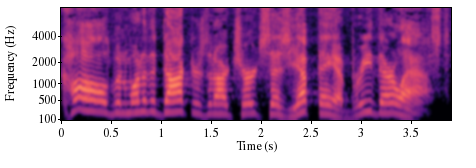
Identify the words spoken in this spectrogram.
called when one of the doctors in our church says, Yep, they have breathed their last.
